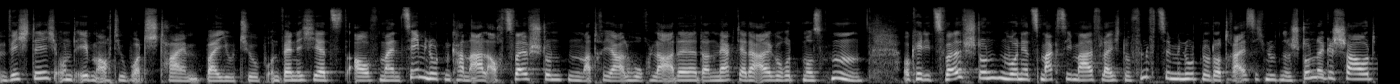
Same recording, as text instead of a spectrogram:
wichtig und eben auch die Watchtime bei YouTube. Und wenn ich jetzt auf meinen 10-Minuten-Kanal auch 12 Stunden Material hochlade, dann merkt ja der Algorithmus, hm, okay, die 12 Stunden wurden jetzt maximal vielleicht nur 15 Minuten oder 30 Minuten eine Stunde geschaut,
